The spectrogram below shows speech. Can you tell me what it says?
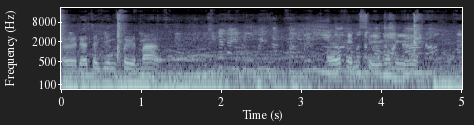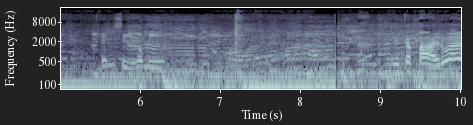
เออเดี๋ยวจะยิงปืนบ้าง โอ้เพ้นสีก็มี เพ้นสีก็มี มีกระต่ายด้วย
